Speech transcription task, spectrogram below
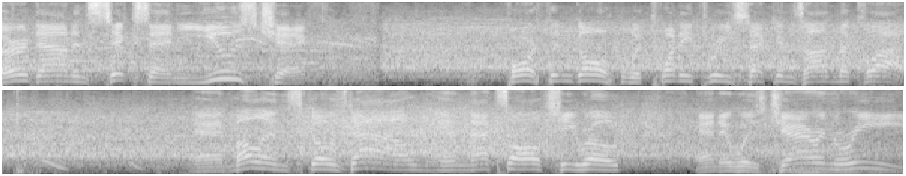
Third down and six, and Juszczyk. Fourth and goal with 23 seconds on the clock. And Mullens goes down, and that's all she wrote. And it was Jarran Reed.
